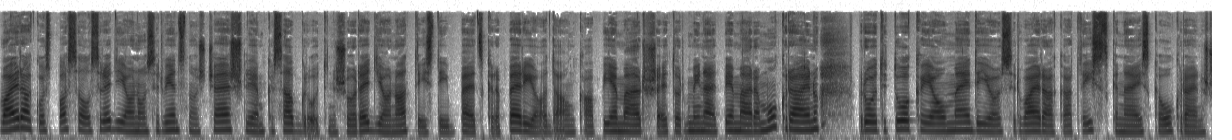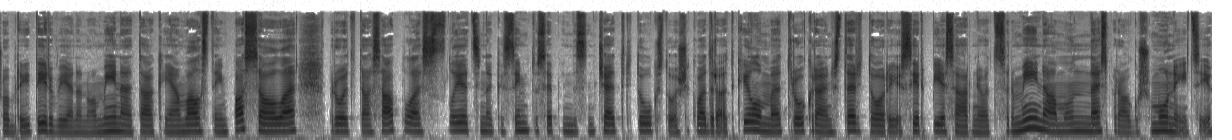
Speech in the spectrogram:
vairākos pasaules reģionos ir viens no šķēršļiem, kas apgrūtina šo reģionu attīstību pēckara periodā. Un kā piemēru šeit var minēt, piemēram, Ukrainu, proti to, ka jau mēdījos ir vairāk kārt izskanējis, ka Ukraina šobrīd ir viena no mīnētākajām valstīm pasaulē, proti tās aplēses liecina, ka 174 tūkstoši kvadrātkilometru Ukrainas teritorijas ir piesārņotas ar mīnām un nesprāgušu munīciju.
